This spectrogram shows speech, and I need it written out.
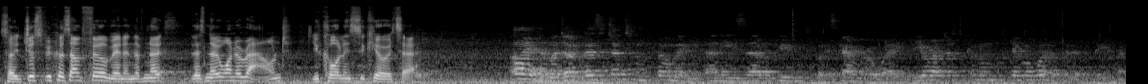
So just because I'm filming and there's no, there's no one around, you're calling security. Oh yeah, my job. There's a gentleman filming and he's uh, refusing to put his camera away. Are you alright just to come and give him a word with it, please, mate?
